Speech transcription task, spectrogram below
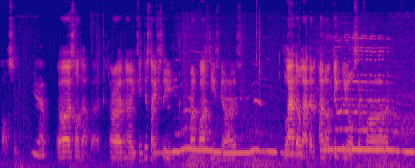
Awesome. Yep. Oh, it's not that bad. Alright, now you can just actually run past these guys. Ladder, ladder. I don't think you'll survive.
